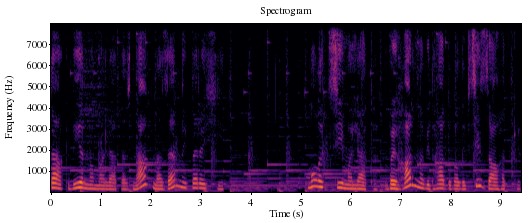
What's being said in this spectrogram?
Так, вірно, малята, знак наземний перехід. Молодці малята, ви гарно відгадували всі загадки.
